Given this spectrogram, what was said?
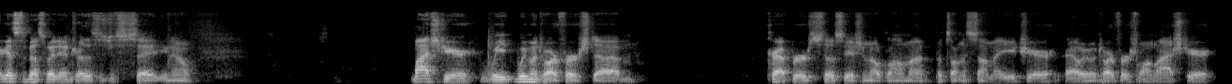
I guess the best way to intro this is just to say, you know, last year we we went to our first um, Craft Brewers Association in Oklahoma puts on a summit each year. Uh, we went to our first one last year,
